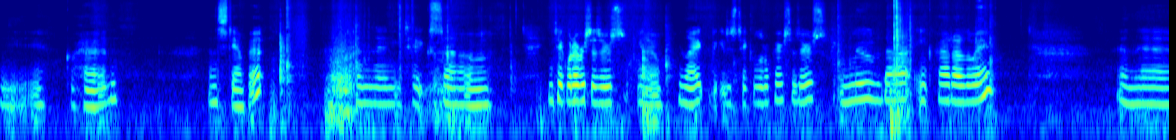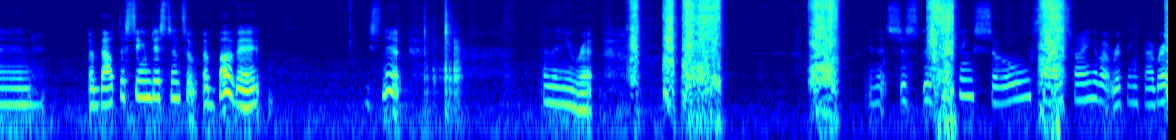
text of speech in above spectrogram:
we go ahead and stamp it. And then you take some, you take whatever scissors, you know, you like, but you just take a little pair of scissors, move that ink pad out of the way, and then about the same distance above it, you snip, and then you rip. And it's just, there's something so satisfying about ripping fabric.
